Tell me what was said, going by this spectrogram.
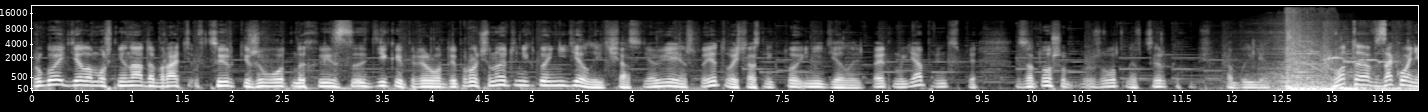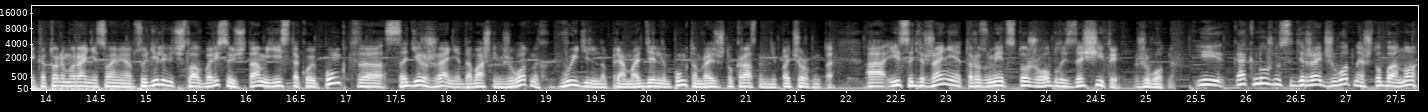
Другое дело, может, не надо брать в цирке животных из дикой природы и прочее, но это никто и не делает сейчас. Я уверен, что этого сейчас никто и не делает. Поэтому я, в принципе, за то, чтобы животные в цирках вообще-то были. Вот э, в законе, который мы ранее с вами обсудили, Вячеслав Борисович, там есть такой пункт э, содержание домашних животных, выделено прямо отдельным пунктом, разве что красным не подчеркнуто. А и содержание это, разумеется, тоже область защиты животных. И как нужно содержать животное, чтобы оно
